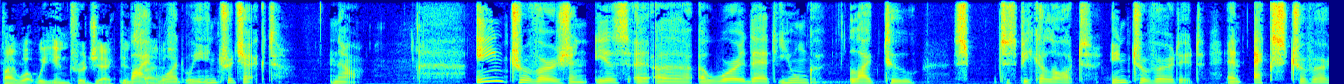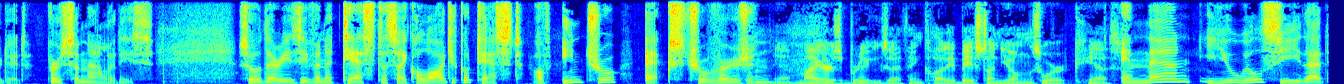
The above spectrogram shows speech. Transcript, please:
By what we introject inside by us. what we introject. Now, introversion is a, a, a word that Jung liked to sp- to speak a lot. Introverted and extroverted personalities. So there is even a test, a psychological test of intro extroversion. Yeah, Myers Briggs, I think, Claudia, based on Jung's work. Yes. And then you will see that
